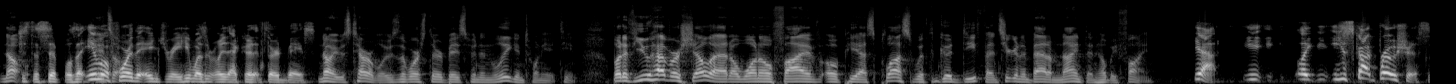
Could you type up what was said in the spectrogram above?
no, just as simple as that. Even before a, the injury, he wasn't really that good at third base. No, he was terrible. He was the worst third baseman in the league in 2018. But if you have Urshela at a 105 OPS plus with good defense, you're going to bat him ninth, and he'll be fine. Yeah, he, like he's Scott Brosius.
